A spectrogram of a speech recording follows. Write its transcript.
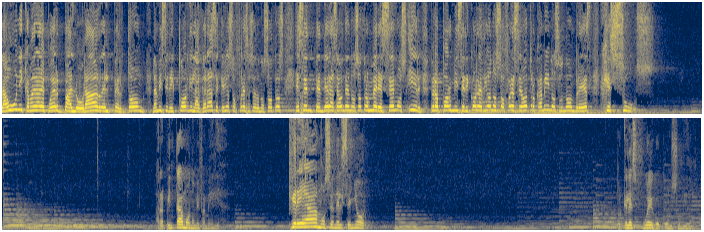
La única manera de poder valorar el perdón, la misericordia y la gracia que Dios ofrece sobre nosotros es entender hacia dónde nosotros merecemos ir. Pero por misericordia Dios nos ofrece otro camino. Su nombre es Jesús. Arrepintámonos, mi familia. Creamos en el Señor. Porque Él es fuego consumidor.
